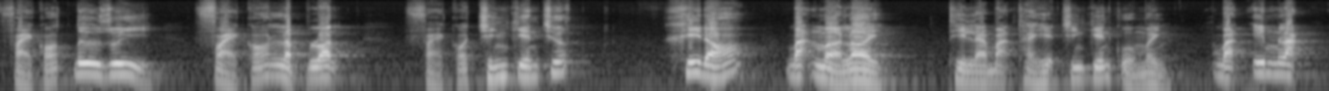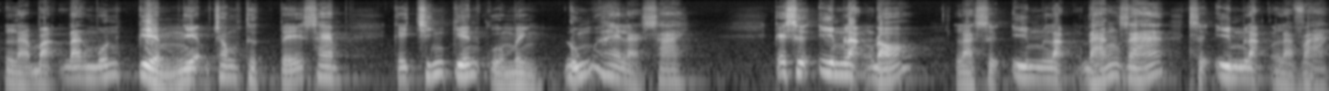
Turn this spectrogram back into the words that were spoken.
phải có tư duy, phải có lập luận, phải có chính kiến trước. Khi đó, bạn mở lời thì là bạn thể hiện chính kiến của mình. Bạn im lặng là bạn đang muốn kiểm nghiệm trong thực tế xem cái chính kiến của mình đúng hay là sai. Cái sự im lặng đó là sự im lặng đáng giá, sự im lặng là vàng.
